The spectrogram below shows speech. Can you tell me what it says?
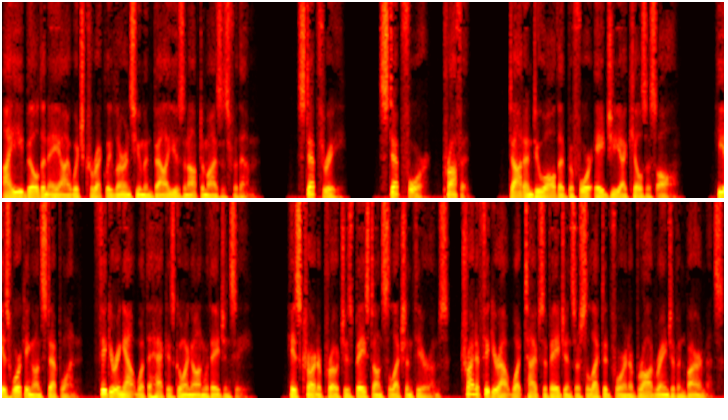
i.e., build an AI which correctly learns human values and optimizes for them. Step 3. Step 4 Profit. Dot and do all that before AGI kills us all. He is working on step 1, figuring out what the heck is going on with agency. His current approach is based on selection theorems, try to figure out what types of agents are selected for in a broad range of environments.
